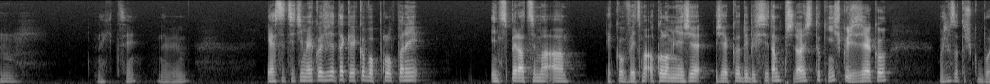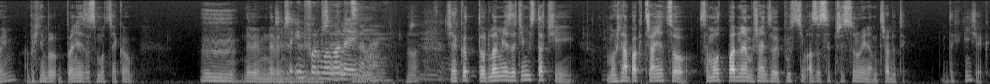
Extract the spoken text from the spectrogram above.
Hm. Nechci, nevím já se cítím jako, že tak jako obklopený inspiracema a jako věcma okolo mě, že, že jako kdybych si tam přidal tu knížku, že, že jako možná se trošku bojím, abych nebyl úplně zase moc jako uh, nevím, nevím. Že informovaný. No, no, že jako tohle mě zatím stačí. Možná pak třeba něco samo odpadne, možná něco vypustím a zase přesunu jinam, třeba do těch, do těch knížek.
